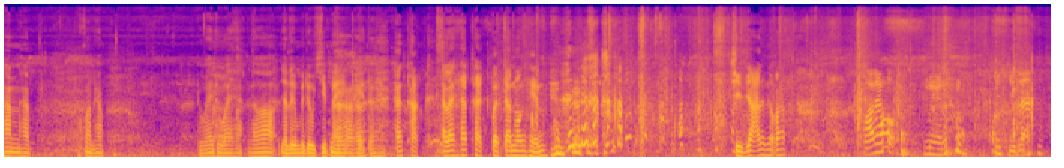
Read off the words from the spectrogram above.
ท่านนะครับทุกคนครับดูไว้ดูไว้ฮะแล้วก็อย่าลืมไปดูคลิปในเพจด้วยแฮชแท็กอะไรแฮชแท็กเปิดการมองเห็น ฉีดยาเลยเนี่ยป่ะพอแล้วเหนื่อยแล้วไม่ฉีดแล้วเ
